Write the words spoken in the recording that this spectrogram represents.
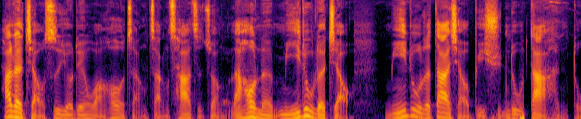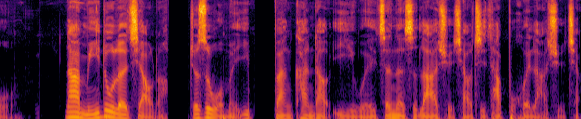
它的脚是有点往后长，长叉子状。然后呢，麋鹿的脚，麋鹿的大小比驯鹿大很多。那麋鹿的脚呢，就是我们一般看到以为真的是拉雪橇，其实它不会拉雪橇，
